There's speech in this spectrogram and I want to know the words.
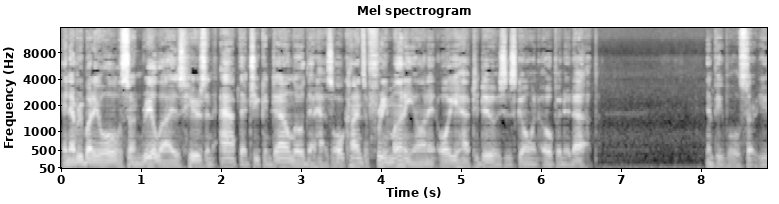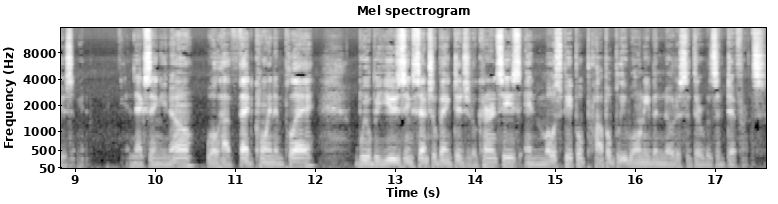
and everybody will all of a sudden realize here's an app that you can download that has all kinds of free money on it. All you have to do is just go and open it up and people will start using it. And next thing you know, we'll have FedCoin in play. We'll be using central bank digital currencies, and most people probably won't even notice that there was a difference.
